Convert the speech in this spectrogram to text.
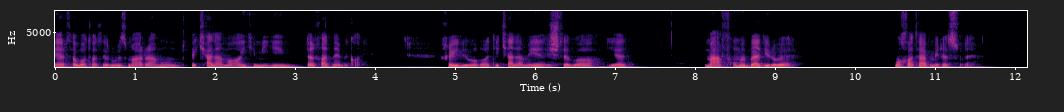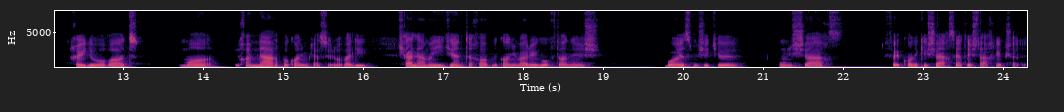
ارتباطات روزمرهمون به کلمه هایی که میگیم دقت نمی‌کنیم. خیلی اوقات یه کلمه اشتباه یه مفهوم بدی رو به مخاطب میرسونه. خیلی اوقات ما می‌خوایم نقد بکنیم کسی رو ولی کلمه ای که انتخاب می‌کنیم برای گفتنش باعث میشه که اون شخص فکر کنه که شخصیتش تخریب شده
